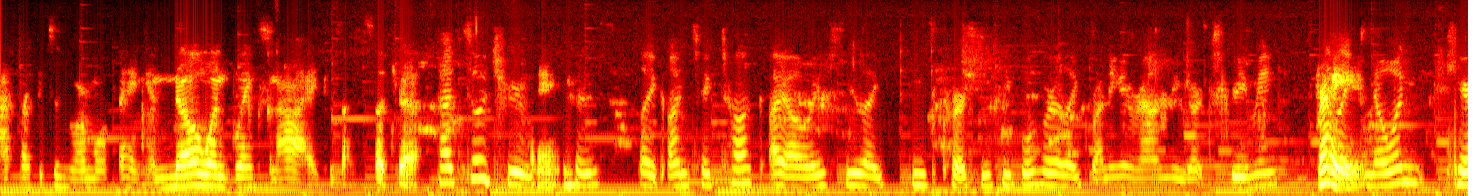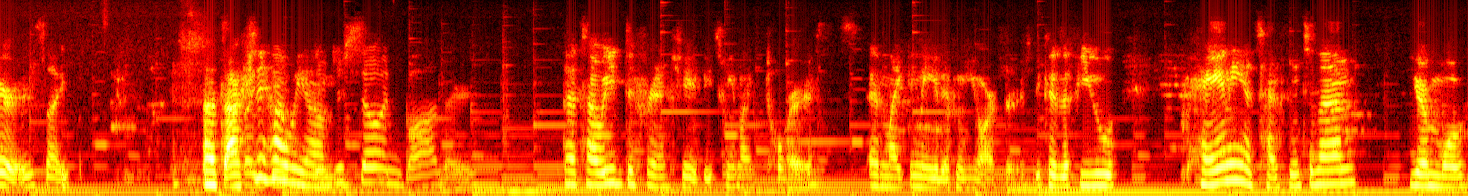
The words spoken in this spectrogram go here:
act like it's a normal thing and no one blinks an eye because that's such a that's so true because, like, on TikTok, I always see, like, these quirky people who are, like, running around New York screaming. and, right. Like, no one cares. Like, That's actually like, how we um just so unbothered. that's how we differentiate between like tourists and like native New Yorkers because if you pay any attention to them, you're more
